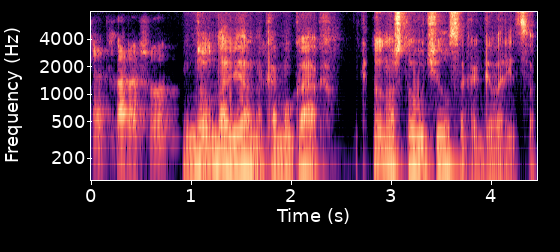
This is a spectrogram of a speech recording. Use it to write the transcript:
это хорошо. Ну, наверное, кому как. Кто на что учился, как говорится.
